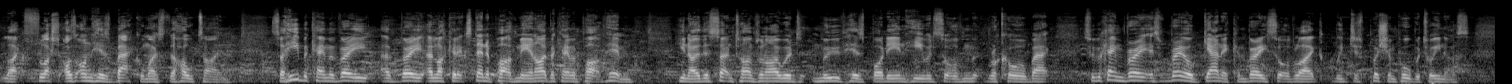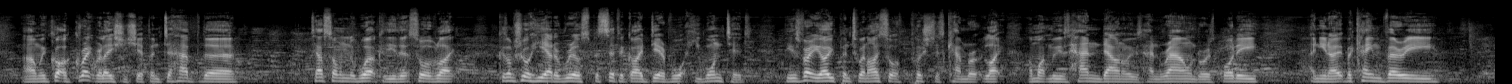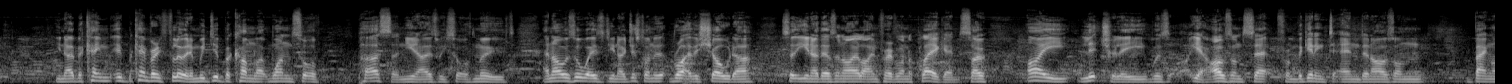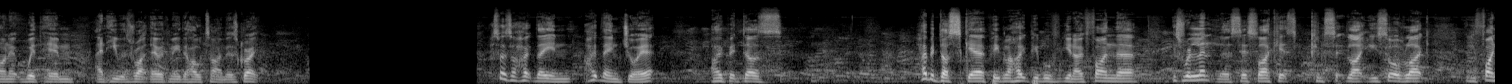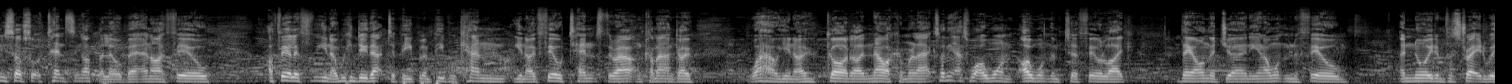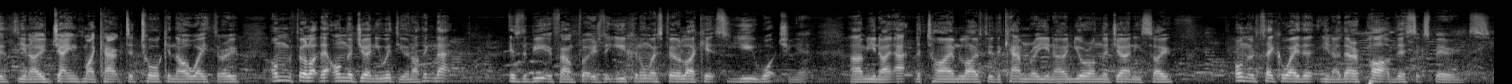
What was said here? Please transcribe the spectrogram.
like flushed. I was on his back almost the whole time. So he became a very, a very, like an extended part of me, and I became a part of him. You know, there's certain times when I would move his body and he would sort of recoil back. So it became very, it's very organic and very sort of like we just push and pull between us. Um, we've got a great relationship, and to have the, to have someone to work with you that sort of like, because I'm sure he had a real specific idea of what he wanted. He was very open to when I sort of pushed his camera, like I might move his hand down or move his hand round or his body, and you know, it became very you know, it became it became very fluid, and we did become like one sort of person, you know, as we sort of moved. And I was always, you know, just on the right of his shoulder, so that you know there's an eye line for everyone to play against. So I literally was, yeah, I was on set from beginning to end, and I was on bang on it with him, and he was right there with me the whole time. It was great. I suppose I hope they I hope they enjoy it. I hope it does. I hope it does scare people. I hope people, you know, find the. It's relentless. It's like it's like you sort of like you find yourself sort of tensing up a little bit, and I feel, I feel if you know we can do that to people, and people can you know feel tense throughout and come out and go, wow, you know, God, I, now I can relax. I think that's what I want. I want them to feel like they're on the journey, and I want them to feel annoyed and frustrated with you know James, my character, talking the whole way through. I want them to feel like they're on the journey with you, and I think that is the beauty of found footage that you can almost feel like it's you watching it. Um, you know, at the time, live through the camera, you know, and you're on the journey. So I want them to take away that you know they're a part of this experience.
